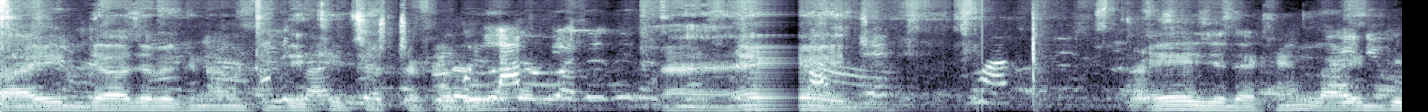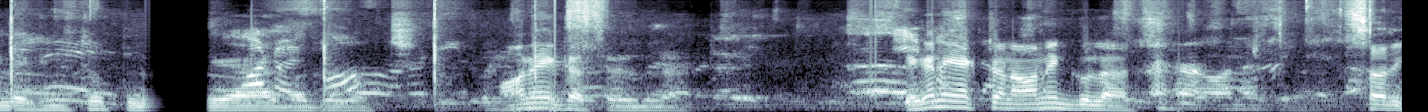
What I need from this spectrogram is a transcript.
লাইট দেওয়া যাবে কিনা আমি একটু দেখে চেষ্টা করব হ্যাঁ এই যে দেখেন লাইট দিলে কিন্তু ক্লিয়ার বদল যাচ্ছে। অনেক আছে ওইগুলা এখানে একটা না অনেকগুলো আছে। সরি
